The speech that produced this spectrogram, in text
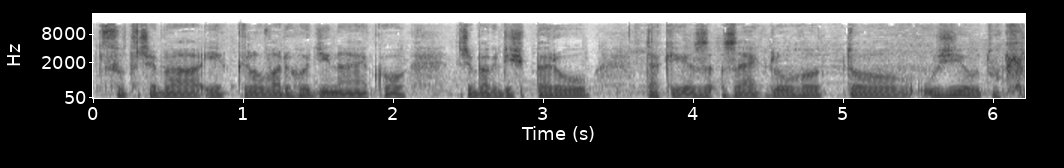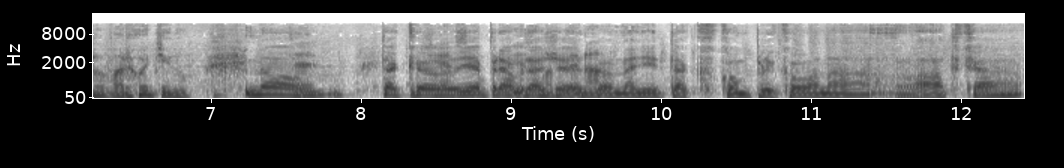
co třeba je kilowatt hodina, jako třeba když peru, tak za jak dlouho to užiju, tu kilowatt hodinu. No, tak Takže eh, je pravda, že to není tak komplikovaná látka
